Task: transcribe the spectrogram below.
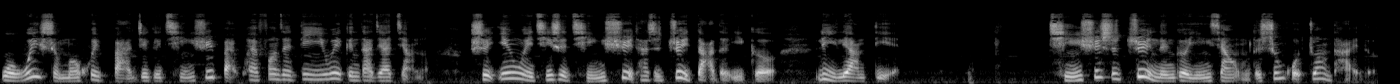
我为什么会把这个情绪板块放在第一位跟大家讲呢？是因为其实情绪它是最大的一个力量点，情绪是最能够影响我们的生活状态的，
